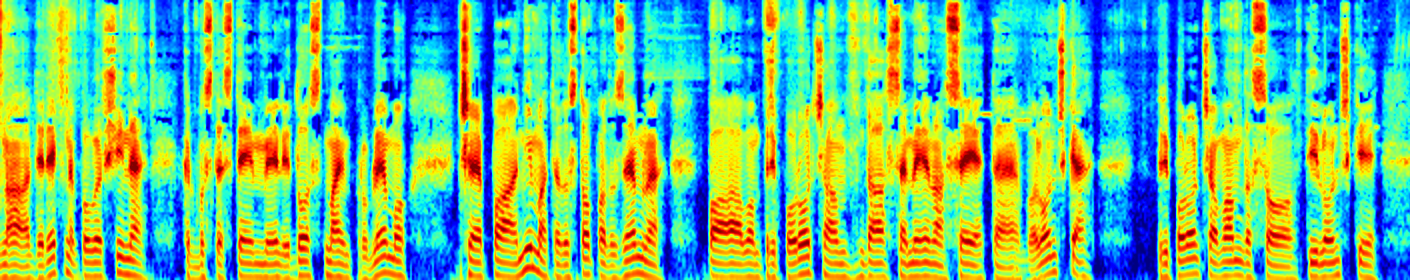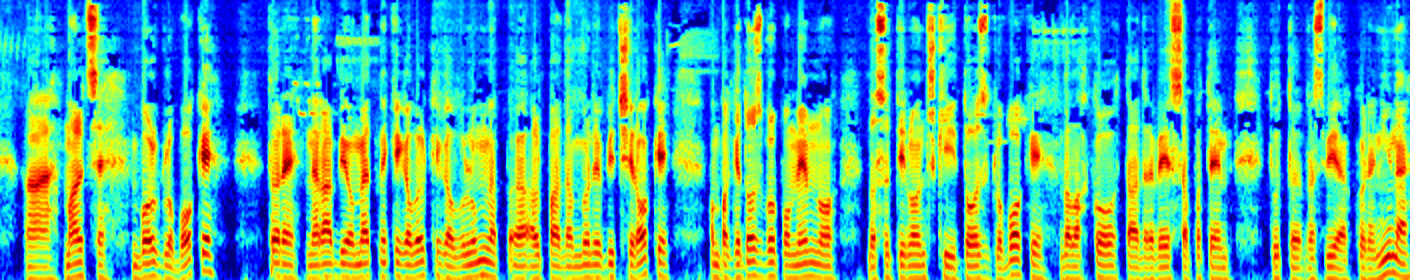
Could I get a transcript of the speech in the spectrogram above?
na direktne površine, ker boste s tem imeli dosti manj problemov. Če pa nimate dostopa do zemlje, pa vam priporočam, da semena sejete v lončke. Priporočam vam, da so ti lončki malce bolj globoki. Torej, ne rabijo imeti nekega velikega volumna ali pa da morajo biti široki, ampak je dosti bolj pomembno, da so ti lončki dosti globoki, da lahko ta drevesa potem tudi razvijajo korenine.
